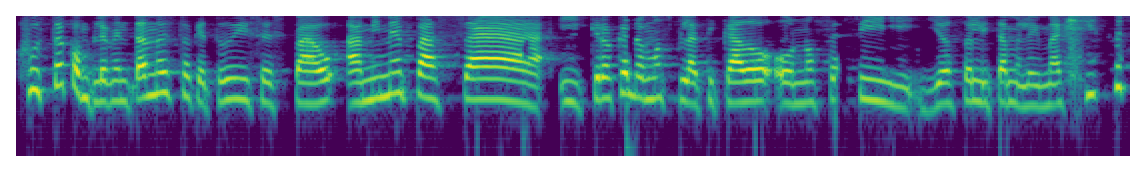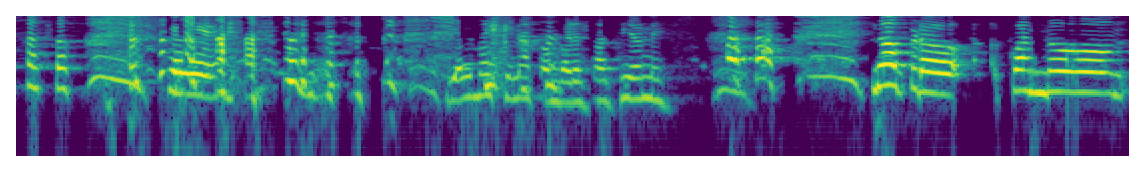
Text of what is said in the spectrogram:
justo complementando esto que tú dices, Pau, a mí me pasa, y creo que lo hemos platicado, o no sé si yo solita me lo imagino. ya imagina conversaciones. no, pero cuando,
